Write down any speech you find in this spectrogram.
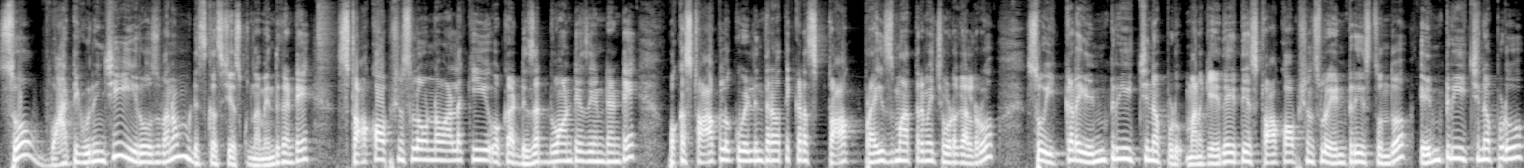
సో వాటి గురించి ఈరోజు మనం డిస్కస్ చేసుకుందాం. ఎందుకంటే స్టాక్ ఆప్షన్స్లో ఉన్న వాళ్ళకి ఒక డిసడ్వాంటేజ్ ఏంటంటే ఒక స్టాక్లోకి వెళ్ళిన తర్వాత ఇక్కడ స్టాక్ ప్రైస్ మాత్రమే చూడగలరు. సో ఇక్కడ ఎంట్రీ ఇచ్చినప్పుడు మనకి ఏదైతే స్టాక్ ఆప్షన్స్లో ఎంట్రీ ఇస్తుందో ఎంట్రీ ఇచ్చినప్పుడు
